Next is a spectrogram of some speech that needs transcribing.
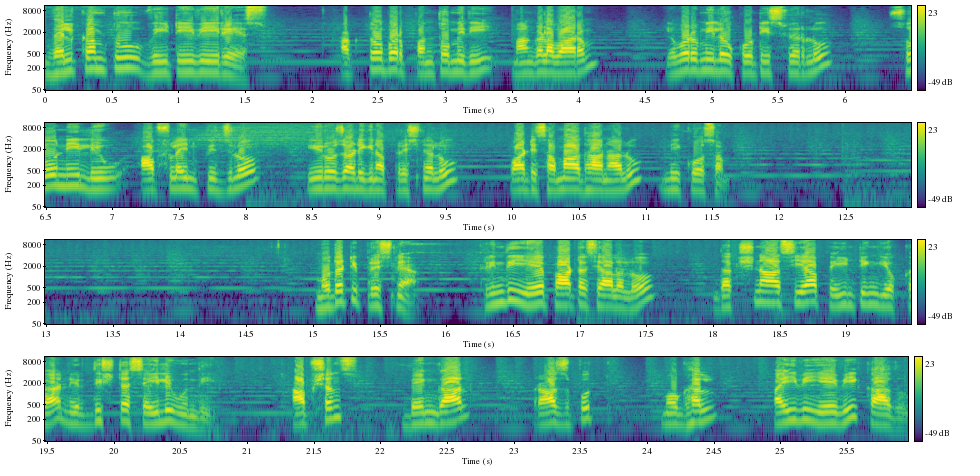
Welcome to VTV race. October పంతొమ్మిది మంగళవారం ఎవరు మీలో కోటీశ్వర్లు సోనీ లివ్ ఆఫ్లైన్ క్విజ్లో ఈరోజు అడిగిన ప్రశ్నలు వాటి సమాధానాలు మీకోసం. మొదటి ప్రశ్న క్రింది ఏ పాఠశాలలో దక్షిణాసియా పెయింటింగ్ యొక్క నిర్దిష్ట శైలి ఉంది? ఆప్షన్స్ బెంగాల్ రాజ్పుత్ మొఘల్ పైవి ఏవి కాదు.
